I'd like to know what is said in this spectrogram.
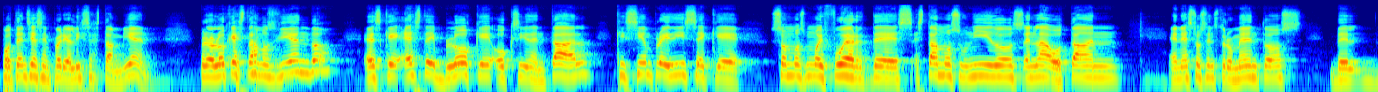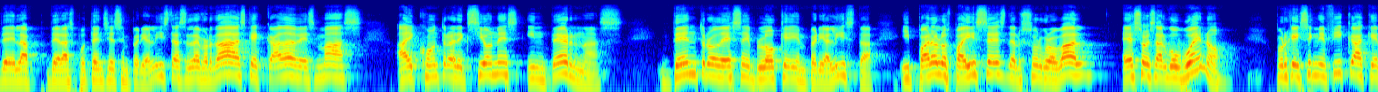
potencias imperialistas también. Pero lo que estamos viendo es que este bloque occidental, que siempre dice que somos muy fuertes, estamos unidos en la OTAN, en estos instrumentos, de, las potencias imperialistas. La verdad es que cada vez más hay contradicciones internas dentro de ese bloque imperialista. Y para los países del sur global, eso es algo bueno, porque significa que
